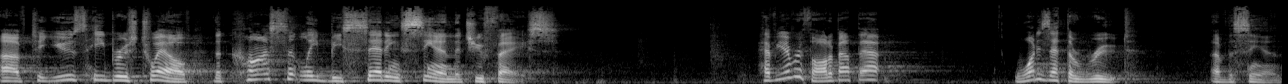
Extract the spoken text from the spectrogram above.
of, to use Hebrews 12, the constantly besetting sin that you face. Have you ever thought about that? What is at the root of the sin?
